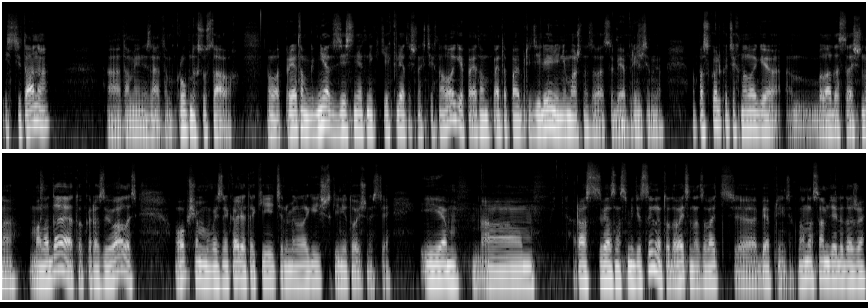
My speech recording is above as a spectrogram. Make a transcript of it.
из титана, там, я не знаю, там, крупных суставах. Вот. При этом нет, здесь нет никаких клеточных технологий, поэтому это по определению не может называться биопринтингом. Но поскольку технология была достаточно молодая, только развивалась, в общем, возникали такие терминологические неточности. И э, раз связано с медициной, то давайте называть э, биопринтинг. Но на самом деле даже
